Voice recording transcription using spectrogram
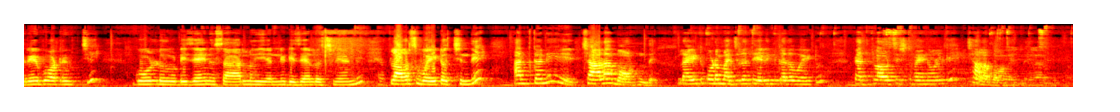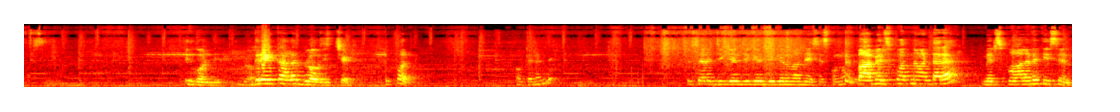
గ్రే బార్డర్ ఇచ్చి గోల్డ్ డిజైన్ సార్లు ఇవన్నీ డిజైన్లు వచ్చినాయండి. ఫ్లవర్స్ వైట్ వచ్చింది. అందుకని చాలా బాగుంటుంది. లైట్ కూడా మధ్యలో తేలింది కదా వైట్ పెద్ద ఫ్లవర్స్ ఇష్టమైన వాళ్ళకి చాలా బాగుంటుంది. ఇదిగోండి. గ్రే కలర్ బ్లౌజ్ ఇచ్చాడు. ఓకేనండి? చూసారా జిగేల్ జిగేల్ జిగేల్ మనం వేసేసుకున్నాం. బాగా మెరిసిపోతున్నాం అంటారా? మెరిసిపోవాలనే తీసాను.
